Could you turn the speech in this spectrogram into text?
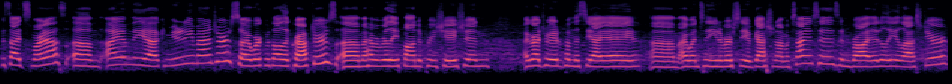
besides Smartass, um, I am the uh, community manager. So I work with all the crafters. Um, I have a really fond appreciation. I graduated from the CIA. Um, I went to the University of Gastronomic Sciences in Bra, Italy last year.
